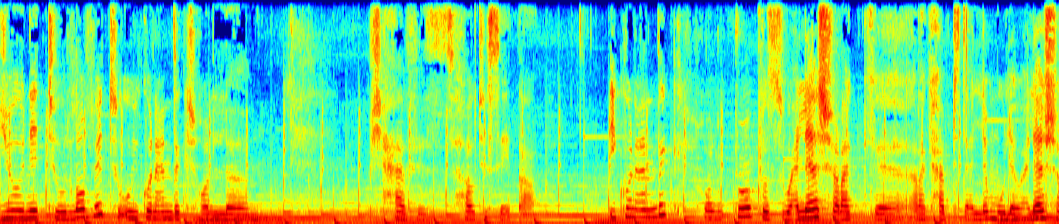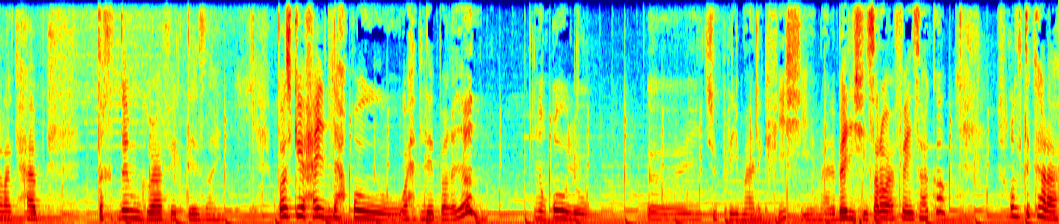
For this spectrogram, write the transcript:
you need to love it ويكون عندك شغل مش حافز how to say that. يكون عندك البروبوس وعلاش راك راك حاب تتعلم ولا وعلاش راك حاب تخدم جرافيك ديزاين باسكو حيلحقوا واحد لي بيريود نقولوا يتبري مالك في شي ما على باليش يصراو عفايس هكا. شغل تكره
